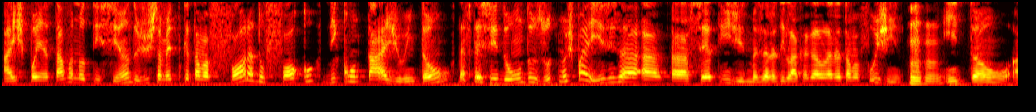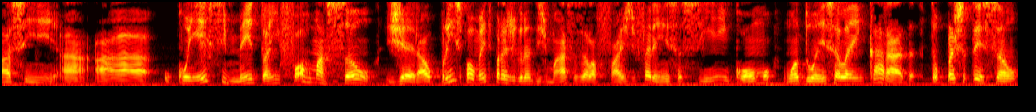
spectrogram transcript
a Espanha estava noticiando justamente porque estava fora do foco de contágio. Então, deve ter sido um dos últimos países a, a- a ser atingido, mas era de lá que a galera estava fugindo. Uhum. Então, assim, a, o conhecimento, a informação geral, principalmente para as grandes massas, ela faz diferença sim em como uma doença ela é encarada. Então preste atenção,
